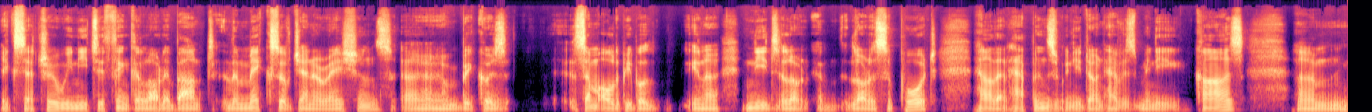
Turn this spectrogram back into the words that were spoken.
etc. We need to think a lot about the mix of generations uh, because some older people, you know, need a lot, a lot of support. How that happens when you don't have as many cars, um,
